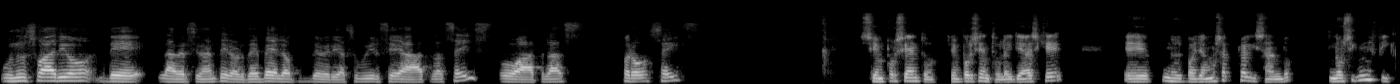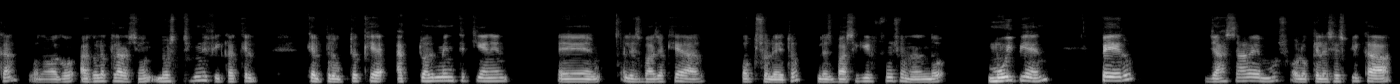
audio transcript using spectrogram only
¿un usuario de la versión anterior de Velop debería subirse a Atlas 6 o a Atlas Pro 6? 100%, 100%. La idea es que eh, nos vayamos actualizando. No significa, bueno, hago, hago la aclaración, no significa que el, que el producto que actualmente tienen eh, les vaya a quedar obsoleto, les va a seguir funcionando muy bien, pero ya sabemos, o lo que les explicaba,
